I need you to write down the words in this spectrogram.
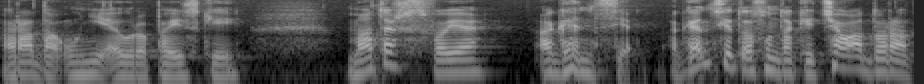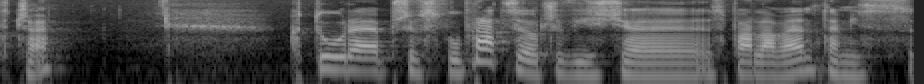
Rada Unii Europejskiej, ma też swoje agencje. Agencje to są takie ciała doradcze, które przy współpracy oczywiście z Parlamentem i z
